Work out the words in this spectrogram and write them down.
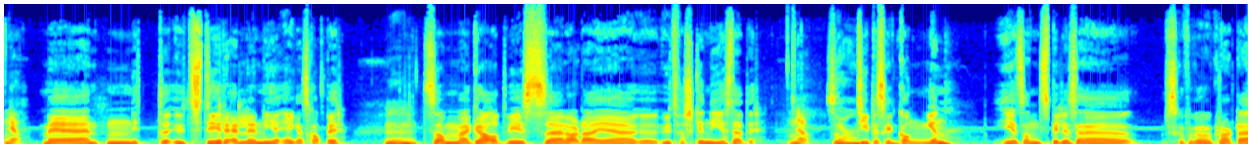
Ja. med enten nytt utstyr eller nye egenskaper. Mm. Som gradvis lar deg eh, utforske nye steder. Ja. Som Ja. typiske gangen i et sånt spill, hvis jeg skal få klart det.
